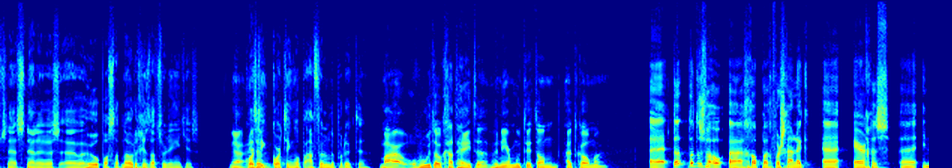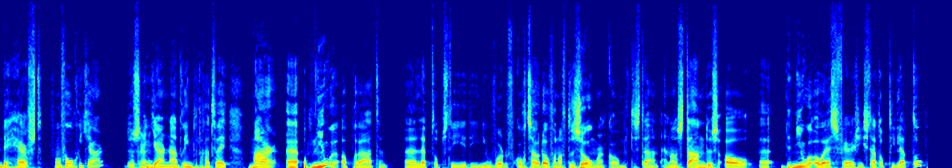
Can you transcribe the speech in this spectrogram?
sne- snellere eh, hulp als dat nodig is. Dat soort dingetjes. Ja, Korting, korting op aanvullende producten. maar hoe het ook gaat heten, wanneer moet dit dan uitkomen? Eh, dat, dat is wel eh, grappig. Waarschijnlijk eh, ergens eh, in de herfst van volgend jaar. Dus een jaar na 23H2. Maar eh, op nieuwe apparaten, eh, laptops die, die nieuw worden verkocht, zouden al vanaf de zomer komen te staan. En dan staan dus al eh, de nieuwe OS-versie staat op die laptop.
